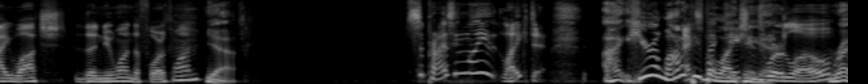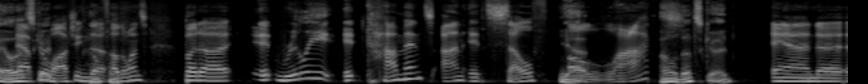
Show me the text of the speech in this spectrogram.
I watched the new one, the fourth one. Yeah. Surprisingly, liked it. I hear a lot of people liking Expectations it. were low Right, oh, after good. watching the Helpful. other ones, but uh, it really it comments on itself Yeah. a lot. Oh, that's good. and uh,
